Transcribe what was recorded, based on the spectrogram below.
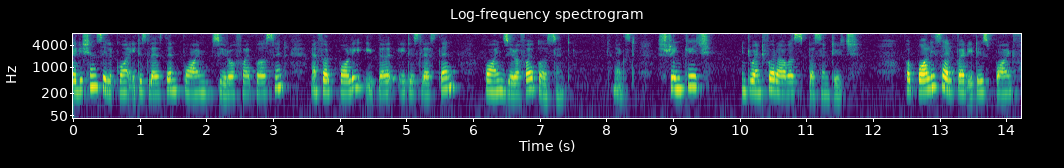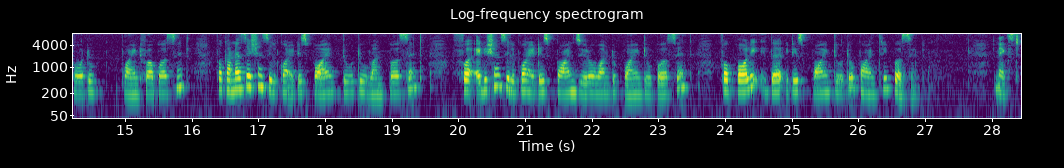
addition silicon it is less than 0.05 percent. And for polyether, it is less than 0.05 percent. Next, Shrinkage in 24 hours percentage. For polysulfide it is 0.4 to 0.4 percent. For condensation silicon it is 0.2 to 1 percent. For addition silicon it is 0.01 to 0.2 percent. For polyether it is 0.2 to 0.3 percent. Next,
